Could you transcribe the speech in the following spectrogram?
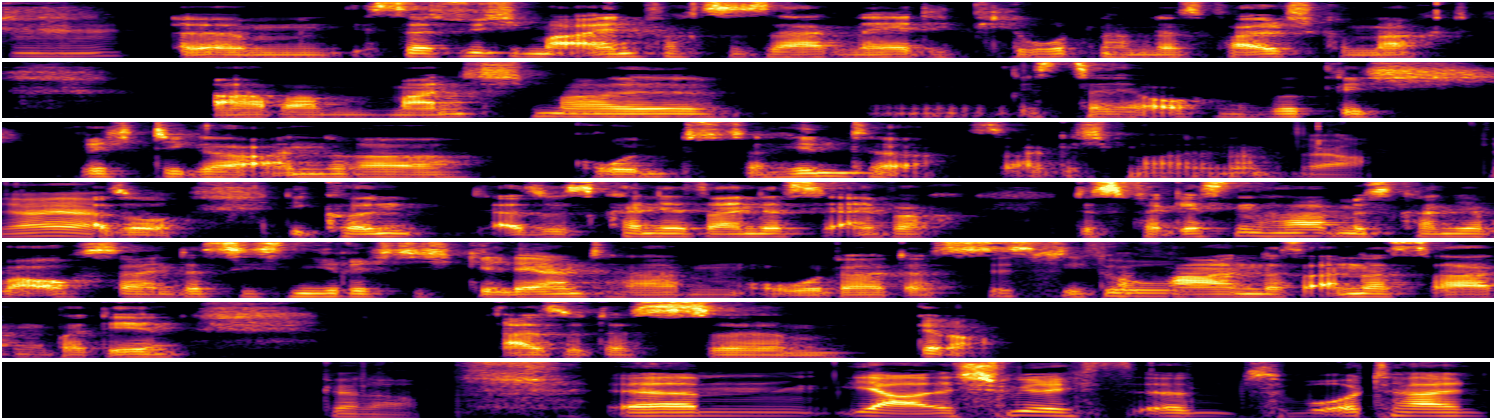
mhm. ähm, ist natürlich immer einfach zu sagen, naja, die Piloten haben das falsch gemacht. Aber manchmal äh, ist da ja auch ein wirklich richtiger anderer Grund dahinter, sage ich mal. Ne? Ja. Ja, ja. Also die können, also es kann ja sein, dass sie einfach das vergessen haben. Es kann ja aber auch sein, dass sie es nie richtig gelernt haben oder dass Bist die Verfahren das anders sagen bei denen. Also das, ähm, genau. Genau. Ähm, ja, ist schwierig ähm, zu beurteilen.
